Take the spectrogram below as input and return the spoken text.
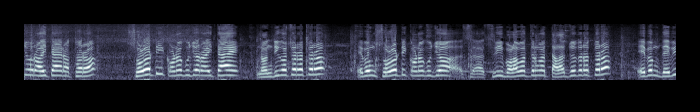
ଯେଉଁ ରହିଥାଏ ରଥର ଷୋଳଟି କଣଗୁଜ ରହିଥାଏ ନନ୍ଦିଘୋଷ ରଥର ଏବଂ ଷୋଳଟି କଣଗୁଜ ଶ୍ରୀ ବଳଭଦ୍ରଙ୍କ ତାଳଧ୍ୱଜ ରଥର ଏବଂ ଦେବୀ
